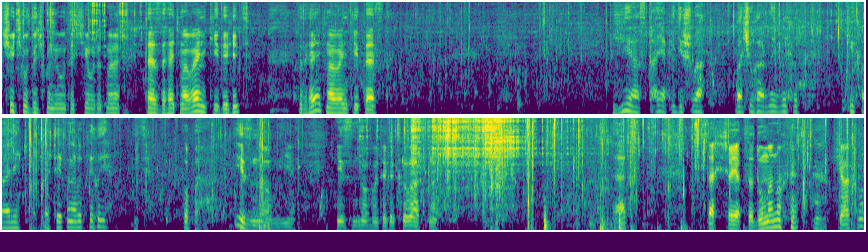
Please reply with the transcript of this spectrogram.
Чуть удочку не утащив. Тут в мене тест геть маленький, дивіться. Тут геть маленький тест. Є, стая підійшла. Бачу гарний виход кефалі. Бачите, як вона випригує? Опа. І знову є. І знову така класна. Так. Так, все як задумано. Часно.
